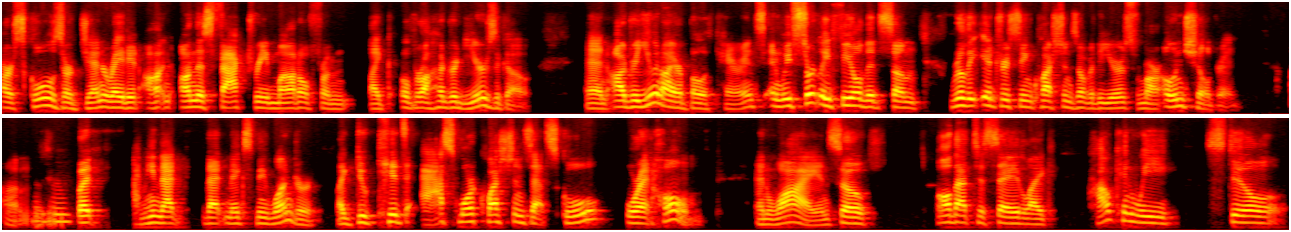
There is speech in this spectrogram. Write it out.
our schools are generated on on this factory model from like over 100 years ago. And audrey you and i are both parents and we've certainly fielded some really interesting questions over the years from our own children. Um, mm-hmm. but i mean that that makes me wonder like do kids ask more questions at school or at home? And why? And so all that to say like how can we still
